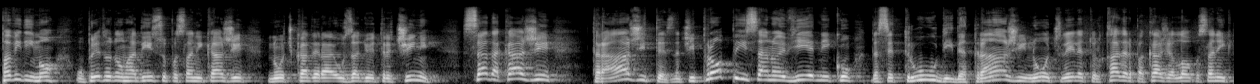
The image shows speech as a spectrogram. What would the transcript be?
Pa vidimo, u prijetodnom hadisu poslanik kaže noć kadera je u zadnjoj trećini. Sada kaže Tražite, znači propisano je vjerniku da se trudi, da traži noć Lejletul Qadar, pa kaže Allah poslanik,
